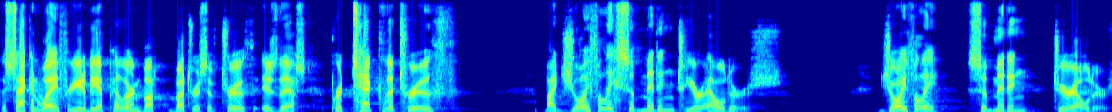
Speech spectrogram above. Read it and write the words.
The second way for you to be a pillar and buttress of truth is this protect the truth by joyfully submitting to your elders joyfully submitting to your elders.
